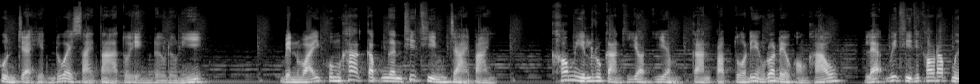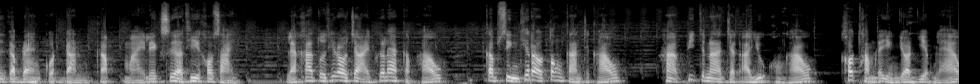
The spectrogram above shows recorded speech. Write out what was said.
คุณจะเห็นด้วยสายตาตัวเองเร็วๆนี้ เบนไว้คุ้มค่ากับเงินที่ทีมจ่ายไป เขามีฤดูกาลที่ยอดเยี่ยม การปรับตัวได้อย่างรวดเร็วของเขา และวิธีที่เขารับมือกับแรงกดดันกับหมายเลขเสื้อที่เขาใส่ และค่าตัวที่เราจ่ายเพื่อแลกกับเขา กับสิ่งที่เราต้องการจากเขา หากพิจารณาจากอายุของเขา เขาทำได้อย่างยอดเยี่ยมแล้ว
